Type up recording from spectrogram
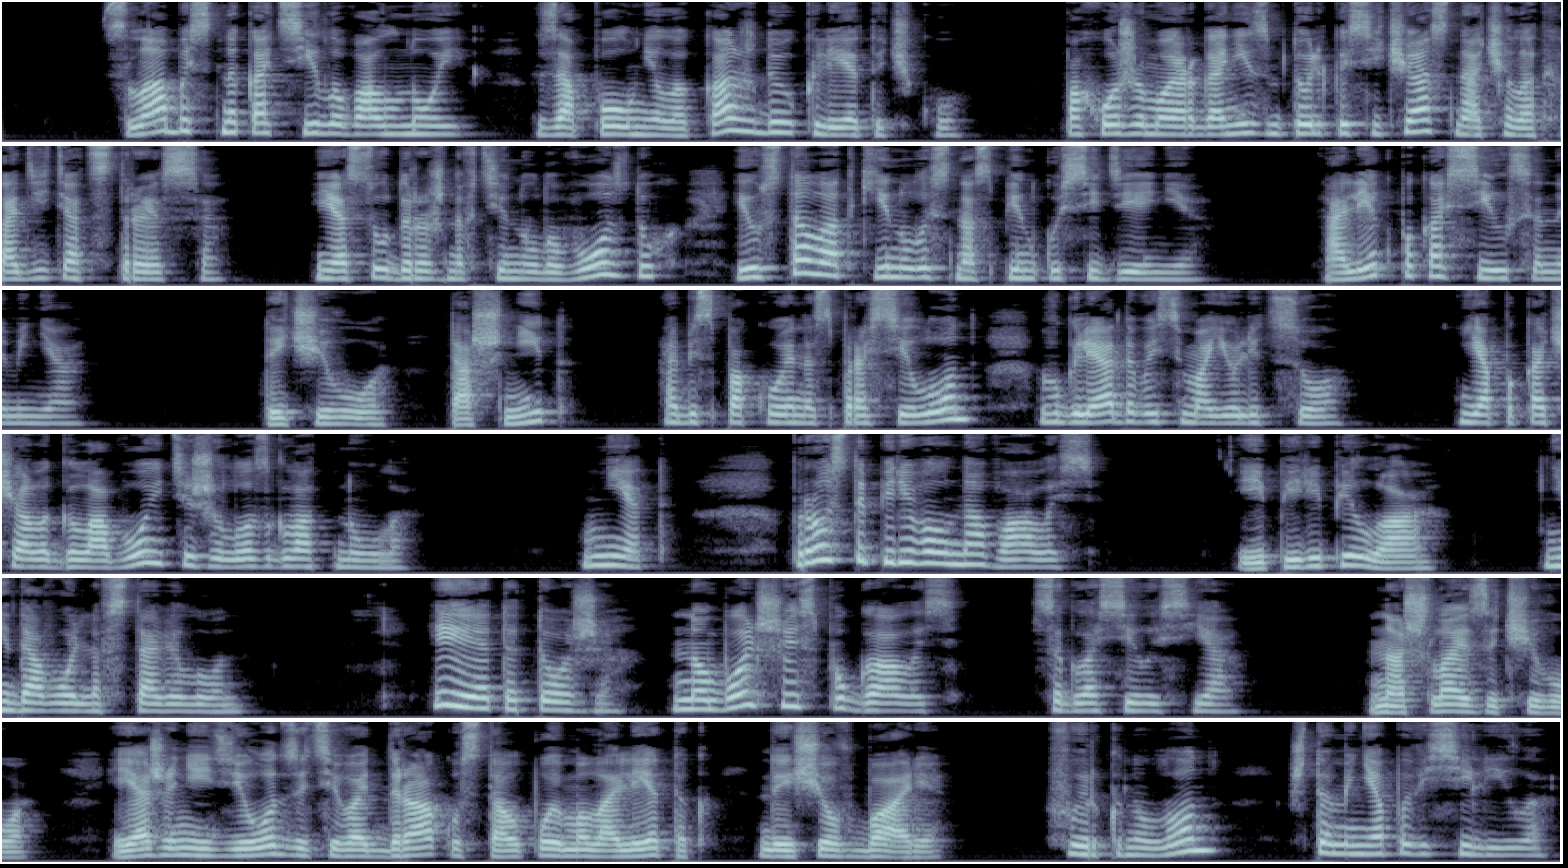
Слабость накатила волной, заполнила каждую клеточку. Похоже, мой организм только сейчас начал отходить от стресса. Я судорожно втянула воздух и устало откинулась на спинку сиденья. Олег покосился на меня. «Ты чего, тошнит?» – обеспокоенно спросил он, вглядываясь в мое лицо. Я покачала головой и тяжело сглотнула. «Нет, просто переволновалась». «И перепила», – недовольно вставил он. «И это тоже, но больше испугалась», – согласилась я. «Нашла из-за чего? Я же не идиот затевать драку с толпой малолеток, да еще в баре». Фыркнул он, что меня повеселило.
